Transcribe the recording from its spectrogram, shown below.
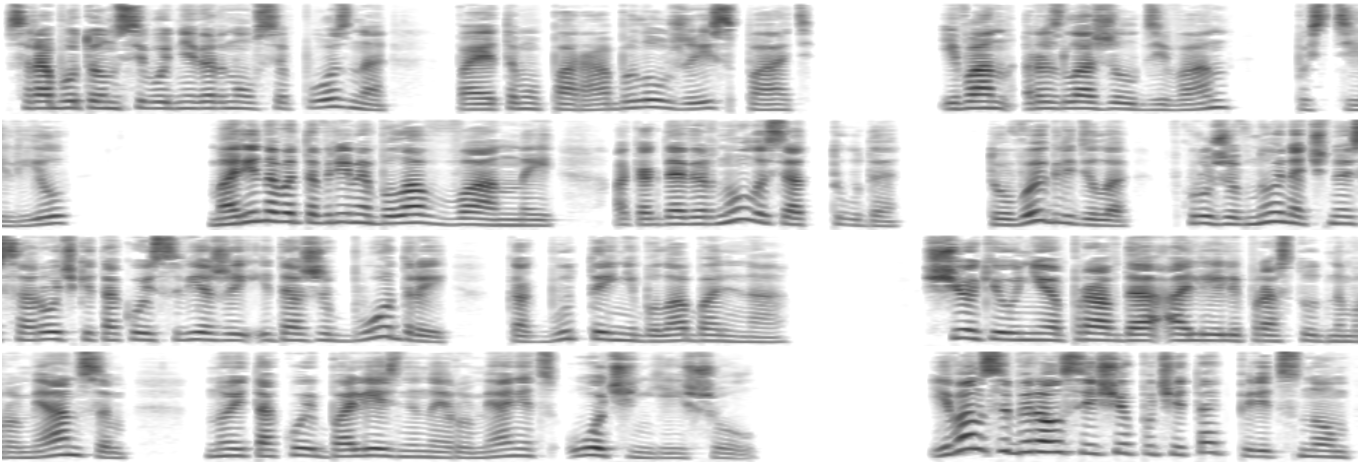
С работы он сегодня вернулся поздно, поэтому пора было уже и спать. Иван разложил диван, постелил. Марина в это время была в ванной, а когда вернулась оттуда, то выглядела в кружевной ночной сорочке такой свежей и даже бодрой, как будто и не была больна. Щеки у нее, правда, олели простудным румянцем, но и такой болезненный румянец очень ей шел. Иван собирался еще почитать перед сном,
